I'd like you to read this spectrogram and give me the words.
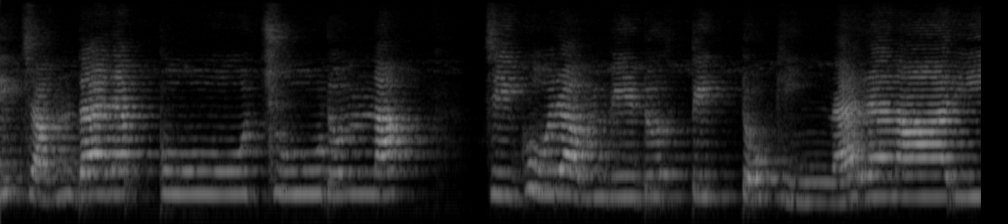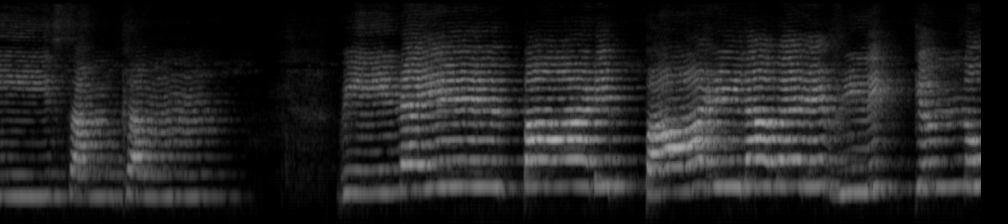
ഹരിചന്ദനപ്പൂ ചൂടുന്ന ചിഗുരം വിടുത്തിട്ടു കിന്നരനാരീ സംഘം വീണയിൽ പാടി പാഴിലവരെ വിളിക്കുന്നു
